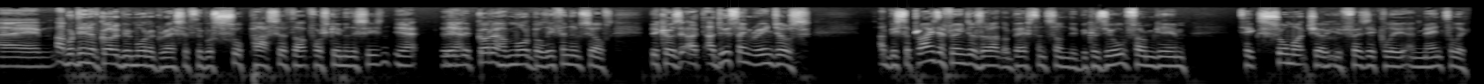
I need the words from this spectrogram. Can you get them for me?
Um, Aberdeen have got to be more aggressive. They were so passive that first game of the season. Yeah, they, have got to have more belief in themselves because I, I do think Rangers I'd be surprised if Rangers are at their best on Sunday because the old firm game takes so much out mm. you physically and mentally.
